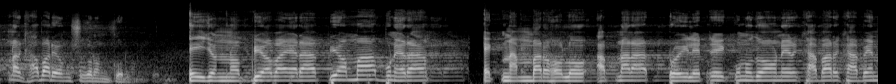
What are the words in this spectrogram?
আপনার খাবারে অংশগ্রহণ করবে। এই জন্য প্রিয় ভাইয়েরা, প্রিয় মা বোনেরা, এক নাম্বার হলো আপনারা টয়লেটে কোনো ধরনের খাবার খাবেন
